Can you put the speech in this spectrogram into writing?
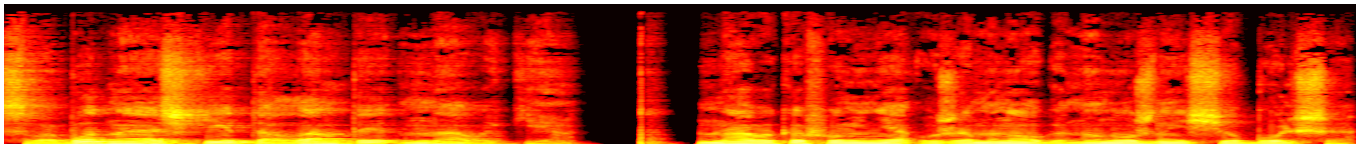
свободные очки, таланты, навыки. Навыков у меня уже много, но нужно еще больше.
